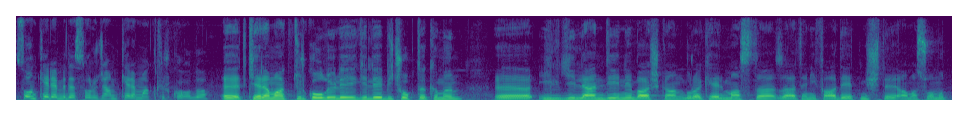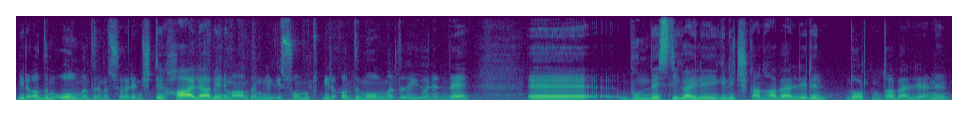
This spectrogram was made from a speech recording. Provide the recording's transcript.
Son Kerem'i de soracağım. Kerem Aktürkoğlu. Evet, Kerem Aktürkoğlu ile ilgili birçok takımın e, ilgilendiğini Başkan Burak Elmas da zaten ifade etmişti ama somut bir adım olmadığını söylemişti. Hala benim aldığım bilgi somut bir adım olmadığı yönünde. E, Bundesliga ile ilgili çıkan haberlerin, Dortmund haberlerinin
